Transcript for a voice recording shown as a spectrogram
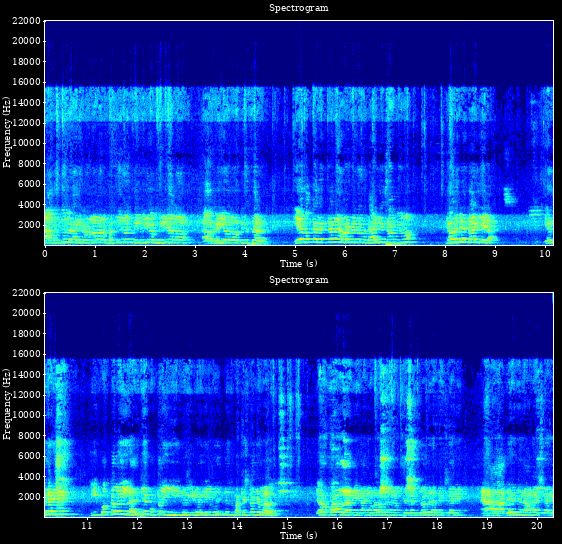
నా మిత్రులు కానీ ఇక్కడ ఉన్న వాళ్ళు ప్రతిరోజు మీ వీడియో మీడియాలో ఆ, వీడియోలో పిలుస్తారు. ఏ ఒక్క వ్యక్తి ఎవరి మీద దాడి చేసాము మేము ఎవరి మీద దాడి చేయాల. ఎందుకని ఈ కుక్కలు ఈ అరిచే కుక్కలు వీళ్ళ గురించి తెలుసు మా కృష్ణా జిల్లాలో. ఎవరు కొడాలని కానీ వల్లభనేని వంశీ కానీ జోగి రమేష్ కానీ దేవినేని అవినాష్ కానీ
